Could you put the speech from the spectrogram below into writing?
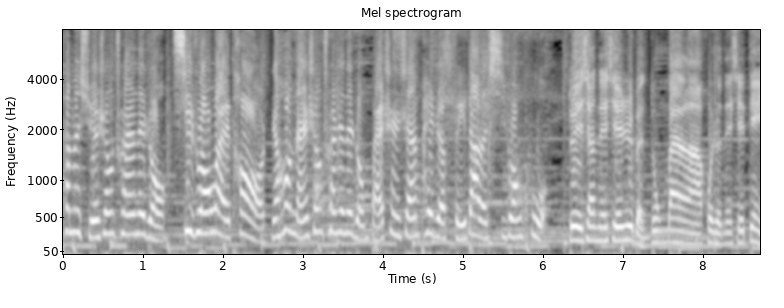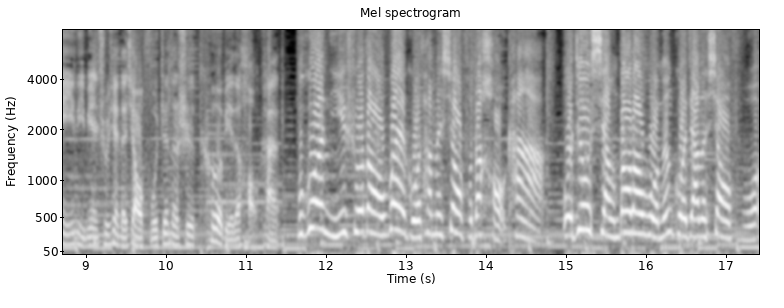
他们学生穿着那种西装外套，然后男生穿着那种白衬衫，配着肥大的西装裤。对，像那些日本动漫啊，或者那些电影里面出现的校服，真的是特别的好看。不过你一说到外国他们校服的好看啊，我就想到了我们国家的校服。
